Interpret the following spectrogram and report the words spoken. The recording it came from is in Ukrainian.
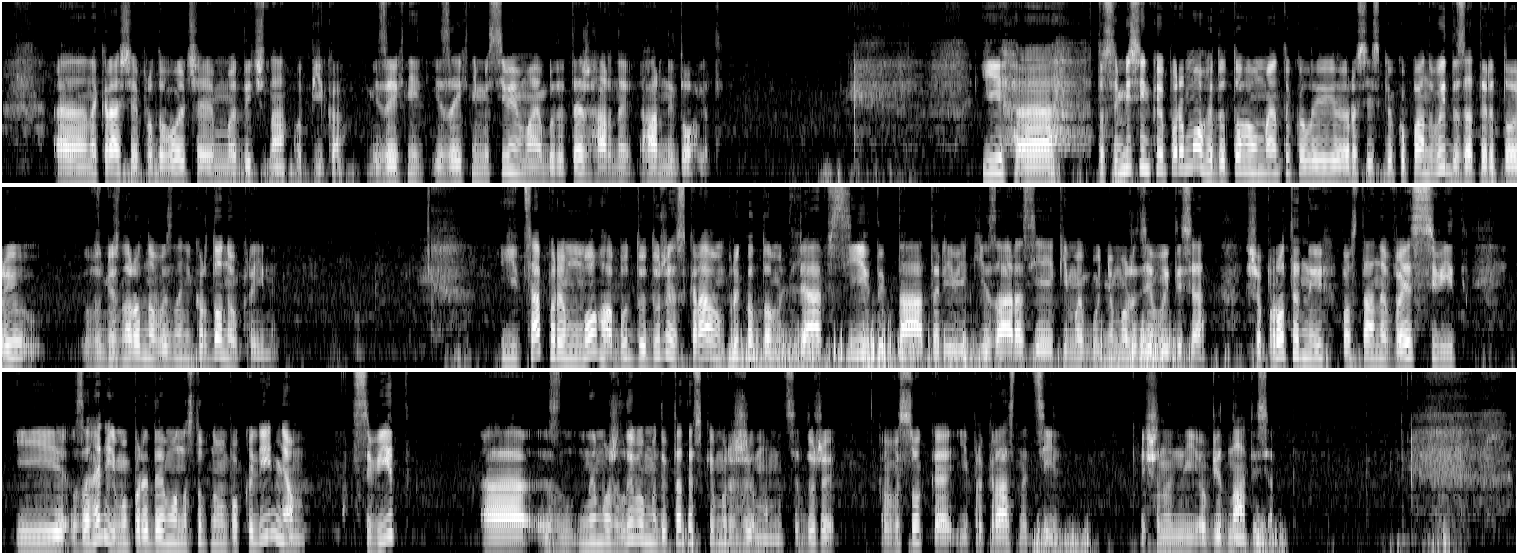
е, найкраща продовольча і медична опіка. І за, їхні, і за їхніми сім'ями має бути теж гарний, гарний догляд. І е, до самісінької перемоги, до того моменту, коли російський окупант вийде за територію міжнародно визнані кордони України. І ця перемога буде дуже яскравим прикладом для всіх диктаторів, які зараз є, які в майбутньому можуть з'явитися, що проти них повстане весь світ. І взагалі ми передаємо наступним поколінням світ е, з неможливими диктаторськими режимами. Це дуже висока і прекрасна ціль, якщо на ній об'єднатися.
